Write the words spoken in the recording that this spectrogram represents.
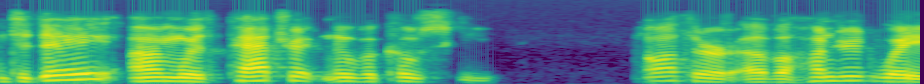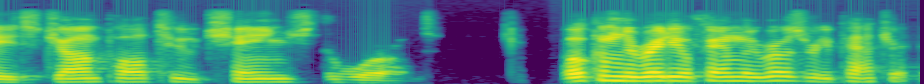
and today I'm with Patrick Novecosky, author of A Hundred Ways John Paul II Changed the World. Welcome to Radio Family Rosary, Patrick.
